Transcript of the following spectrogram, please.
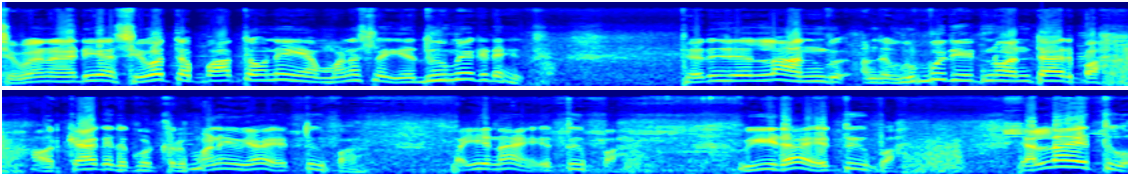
சிவனடியா சிவத்தை பார்த்தவொன்னே என் மனசில் எதுவுமே கிடையாது. தெரிஞ்சதெல்லாம் அன்பு. அந்த விபூதி எட்டுன்னு வந்துட்டாருப்பா. அவர் கேட்கறத கொடுத்துரு. மனைவியா எடுத்துக்குப்பா. பையனா எடுத்துக்குப்பா. வீடா எடுத்துக்குப்பா. எல்லாம் எடுத்துக்கோ.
